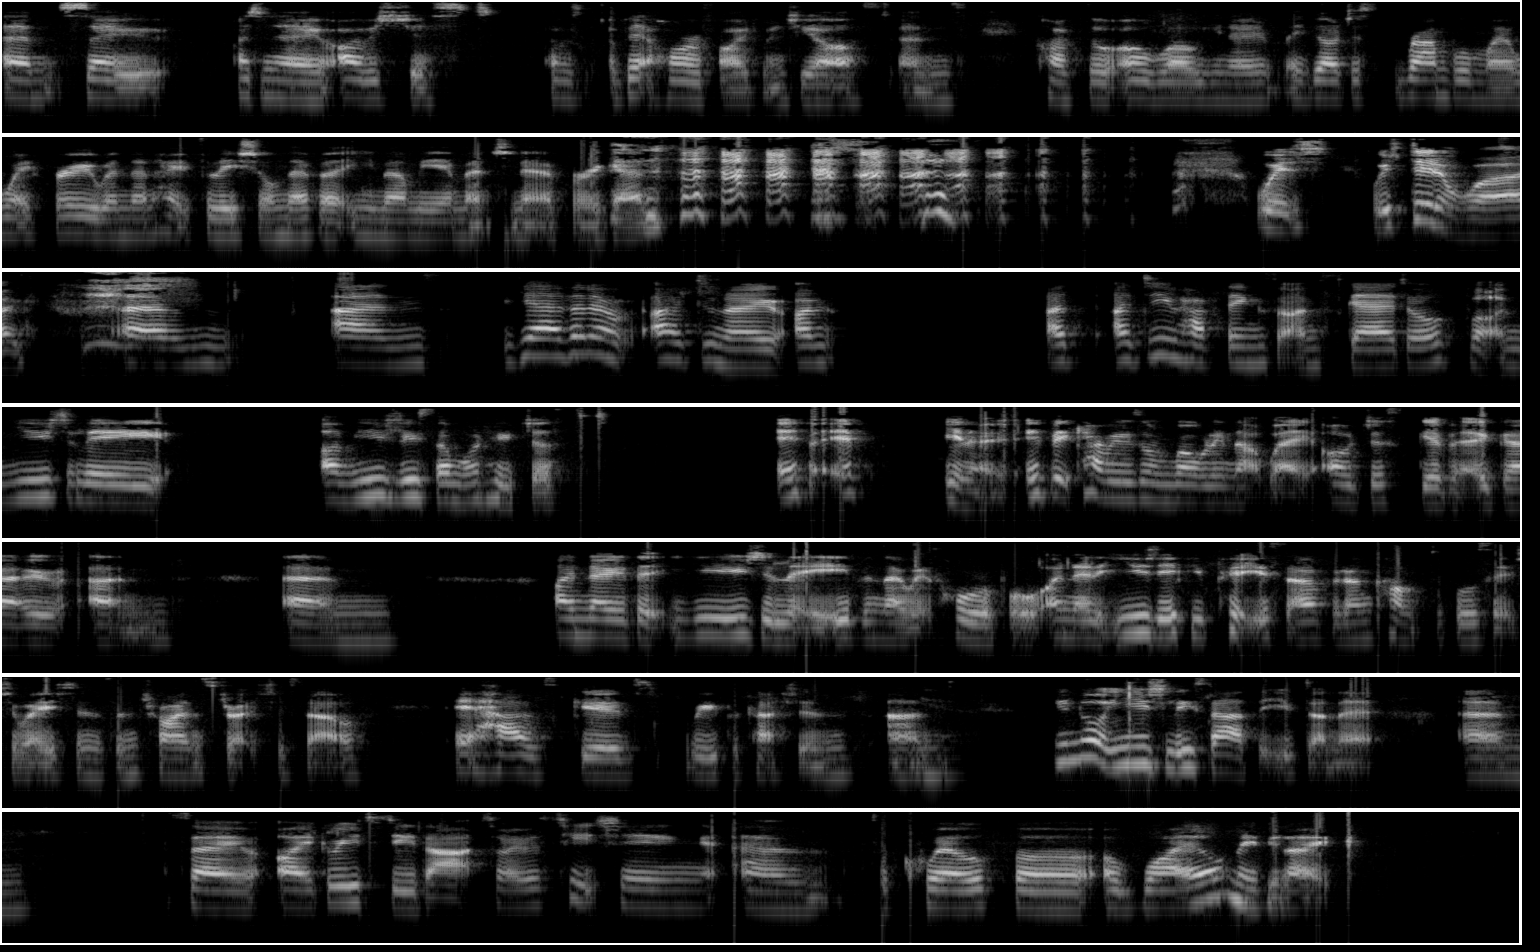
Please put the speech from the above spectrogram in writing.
Um, so I don't know, I was just, I was a bit horrified when she asked and kind of thought, oh, well, you know, maybe I'll just ramble my way through and then hopefully she'll never email me and mention it ever again. which, which didn't work. Um, and yeah, then I, I don't know, I'm, I, I do have things that I'm scared of, but I'm usually, I'm usually someone who just, if, if, you know, if it carries on rolling that way, I'll just give it a go and, um, I know that usually, even though it's horrible, I know that usually if you put yourself in uncomfortable situations and try and stretch yourself, it has good repercussions and yeah. you're not usually sad that you've done it. Um, so I agreed to do that. So I was teaching um, for Quill for a while, maybe like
